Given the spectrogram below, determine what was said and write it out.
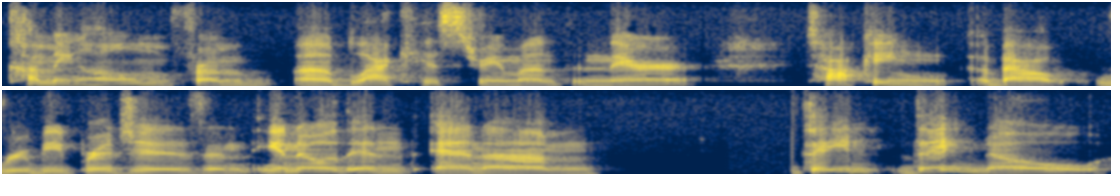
coming home from uh, black history month and they're talking about ruby bridges and you know and and um they they know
